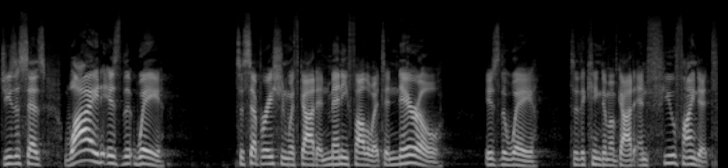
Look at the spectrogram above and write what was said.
Jesus says, Wide is the way to separation with God, and many follow it, and narrow is the way to the kingdom of God, and few find it.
